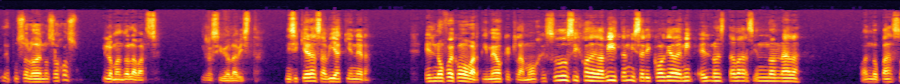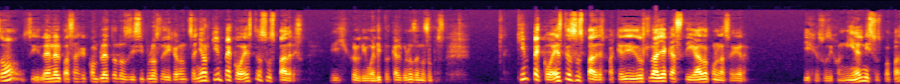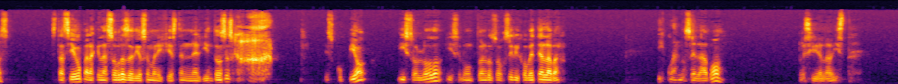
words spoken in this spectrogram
le puso lo en los ojos y lo mandó a lavarse y recibió la vista. Ni siquiera sabía quién era. Él no fue como Bartimeo que clamó, Jesús, hijo de David, ten misericordia de mí. Él no estaba haciendo nada. Cuando pasó, si leen el pasaje completo, los discípulos le dijeron, Señor, ¿quién pecó? ¿Este o sus padres? Híjole, igualito que algunos de nosotros. ¿Quién pecó? ¿Este o sus padres? Para que Dios lo haya castigado con la ceguera. Y Jesús dijo, ni él ni sus papás. Está ciego para que las obras de Dios se manifiesten en él. Y entonces escupió, hizo lodo y se lo untó en los ojos y le dijo, vete a lavar. Y cuando se lavó, recibió la vista.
